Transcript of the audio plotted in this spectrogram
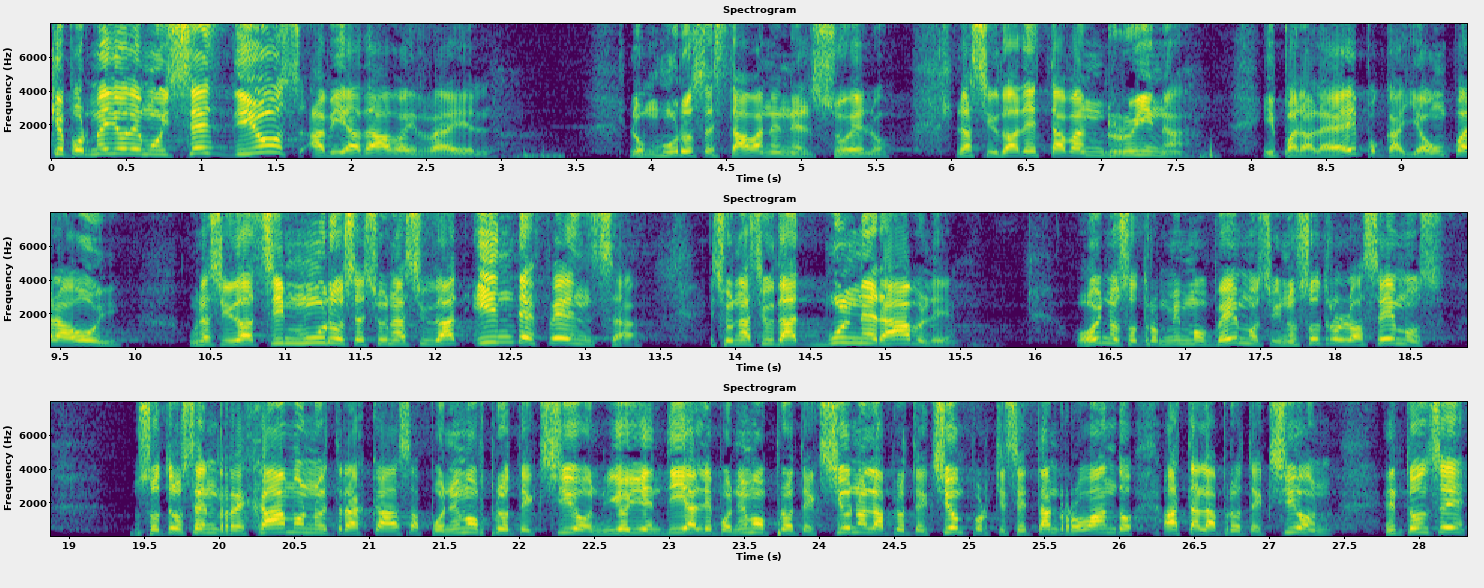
que por medio de Moisés Dios había dado a Israel. Los muros estaban en el suelo, la ciudad estaba en ruina y para la época y aún para hoy, una ciudad sin muros es una ciudad indefensa, es una ciudad vulnerable. Hoy nosotros mismos vemos y nosotros lo hacemos nosotros enrejamos nuestras casas, ponemos protección y hoy en día le ponemos protección a la protección porque se están robando hasta la protección. Entonces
